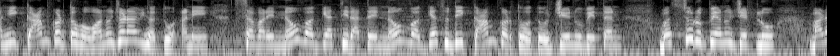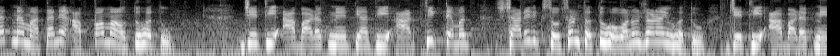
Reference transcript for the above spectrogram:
અહીં કામ કરતો હોવાનું જણાવ્યું હતું અને સવારે નવ વાગ્યાથી રાત્રે નવ વાગ્યા સુધી કામ કરતો હતો, જેનું વેતન બસો રૂપિયાનું જેટલું બાળકના માતાને આપવામાં આવતું હતું. જેથી આ બાળકને ત્યાંથી આર્થિક તેમજ શારીરિક શોષણ થતું હોવાનું જણાયું હતું. જેથી આ બાળકને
